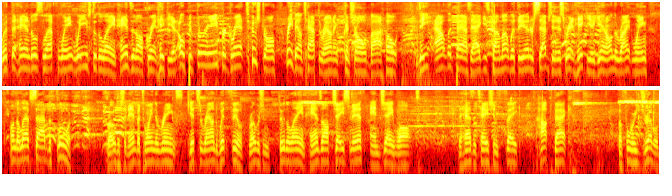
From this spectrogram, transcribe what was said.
with the handles. Left wing weaves to the lane, hands it off Grant Hickey. An open three for Grant, too strong. Rebound tapped around and controlled by Holt. Deep outlet pass. Aggies come up with the interception. It's Grant Hickey again on the right wing on the left side of the floor. Roberson in between the rings, gets around Whitfield. Roberson through the lane, hands off Jay Smith, and Jay walked. The hesitation fake, hopped back before he dribbled.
